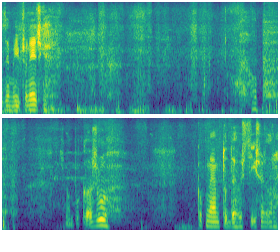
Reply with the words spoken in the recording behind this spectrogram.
зимої пшенички. Оп. Що вам покажу. Копнемо тут, де густіше зараз.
